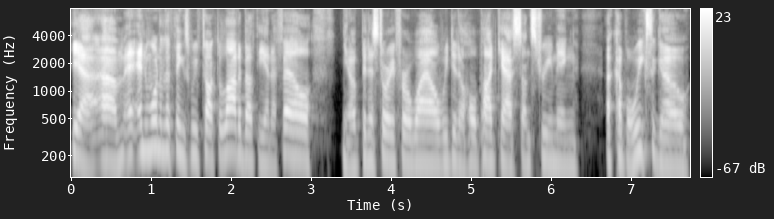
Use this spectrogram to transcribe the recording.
yeah. Um, and, and one of the things we've talked a lot about the NFL, you know, been a story for a while. We did a whole podcast on streaming a couple weeks ago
